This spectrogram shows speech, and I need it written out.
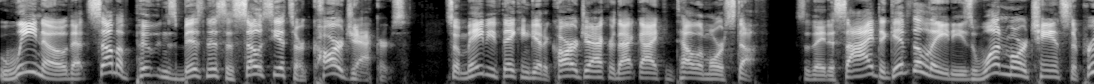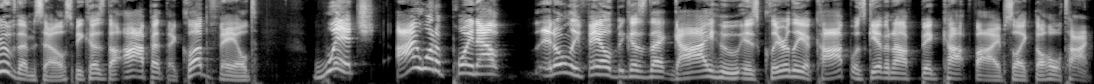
We know that some of Putin's business associates are carjackers. So maybe if they can get a carjacker, that guy can tell them more stuff. So they decide to give the ladies one more chance to prove themselves because the op at the club failed, which I want to point out it only failed because that guy who is clearly a cop was giving off big cop vibes like the whole time.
